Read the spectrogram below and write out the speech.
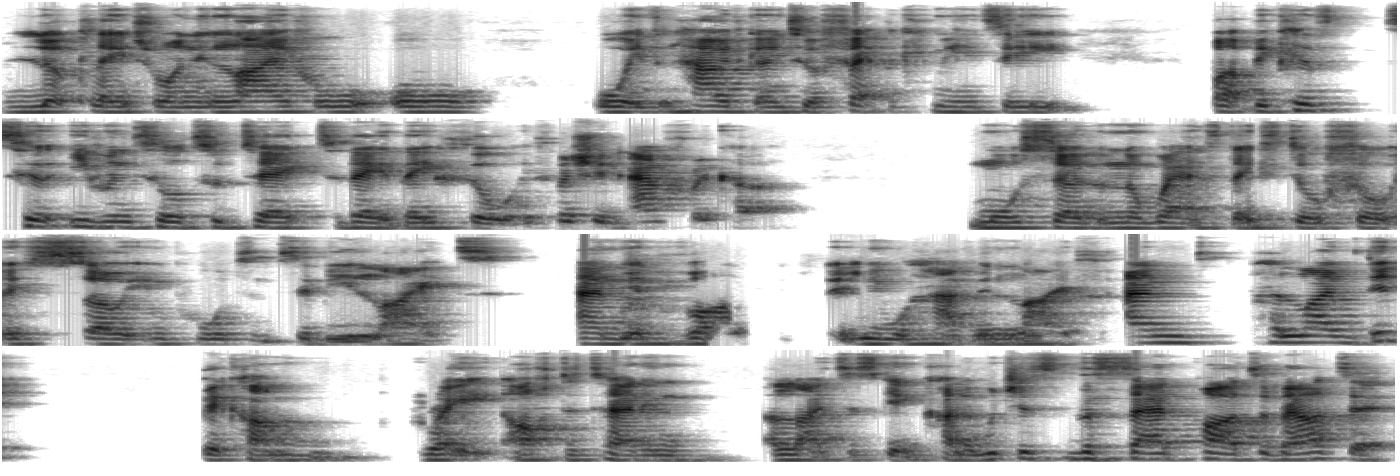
look later on in life or or or how it's going to affect the community but because even till today today they feel especially in africa more so than the west they still feel it's so important to be light and the advantage that you will have in life. And her life did become great after turning a lighter skin color, which is the sad part about it,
